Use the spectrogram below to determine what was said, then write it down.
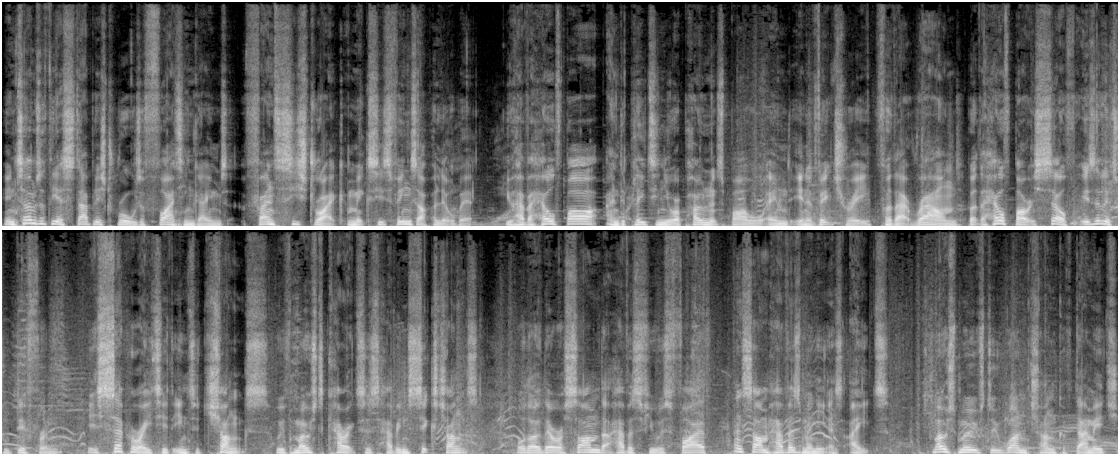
In terms of the established rules of fighting games, Fantasy Strike mixes things up a little bit. You have a health bar, and depleting your opponent's bar will end in a victory for that round, but the health bar itself is a little different. It's separated into chunks, with most characters having 6 chunks, although there are some that have as few as 5, and some have as many as 8. Most moves do one chunk of damage,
